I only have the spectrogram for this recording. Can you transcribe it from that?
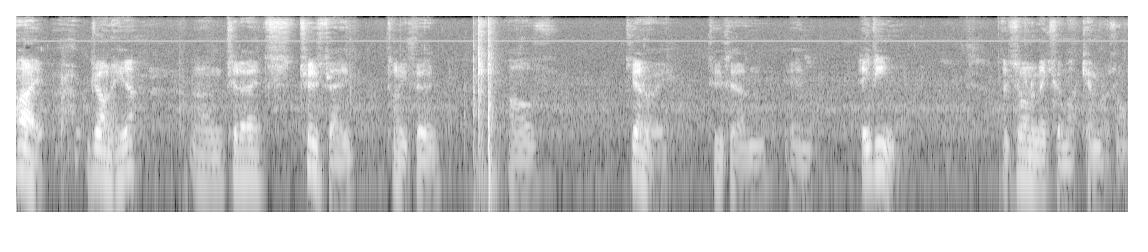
Hi, John here. Um, today it's Tuesday, 23rd of January 2018. I just want to make sure my camera's on.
